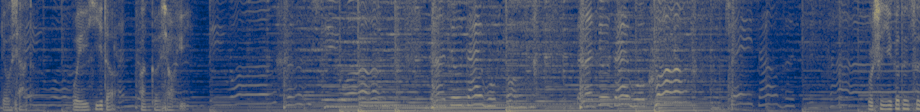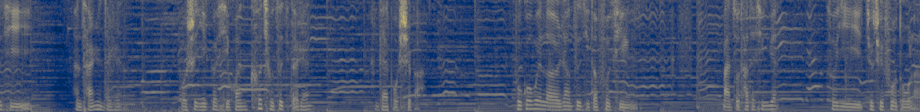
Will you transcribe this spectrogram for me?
留下的唯一的欢歌笑语。那就带我就带我狂，追到了天堂。我是一个对自己。很残忍的人，我是一个喜欢苛求自己的人，应该不是吧？不过为了让自己的父亲满足他的心愿，所以就去复读了。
